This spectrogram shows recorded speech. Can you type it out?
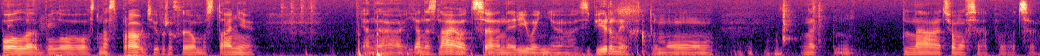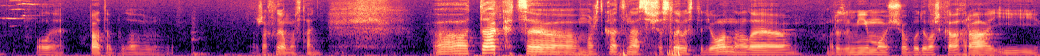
поле було насправді в жахливому стані. Я не, я не знаю, це не рівень е, збірних, тому на, на цьому все про це. Поле, правда, було в жахливому стані. Е, так, це можна сказати, наш щасливий стадіон, але розуміємо, що буде важка гра і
